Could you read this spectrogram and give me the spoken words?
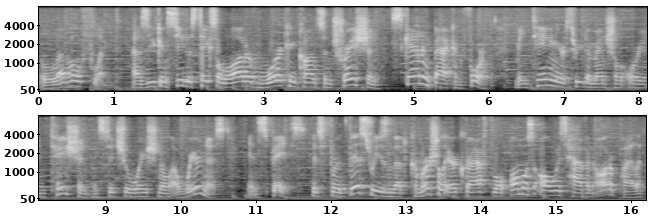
level flight. As you can see, this takes a lot of work and concentration, scanning back and forth, maintaining your three-dimensional orientation and situational awareness in space. It's for this reason that commercial aircraft will almost always have an autopilot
